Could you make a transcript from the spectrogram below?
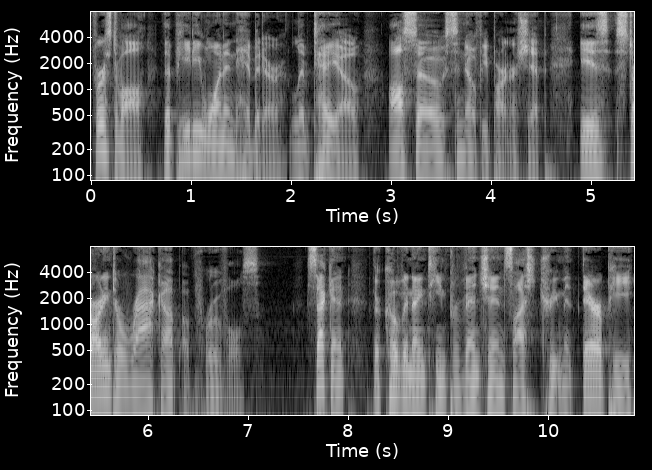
First of all, the PD1 inhibitor, Libtayo, also Sanofi partnership, is starting to rack up approvals. Second, their COVID 19 prevention slash treatment therapy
